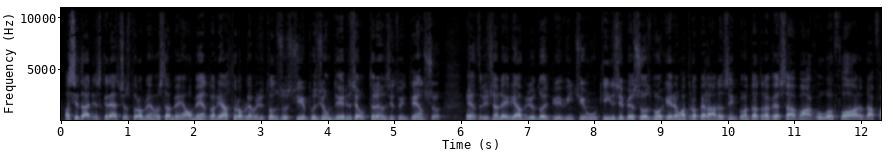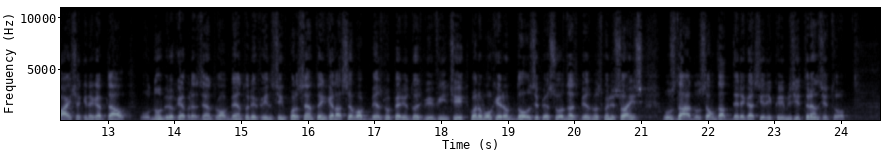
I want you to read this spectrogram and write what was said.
As cidades crescem e os problemas também aumentam. Aliás, problemas de todos os tipos, e um deles é o trânsito intenso. Entre janeiro e abril de 2021, 15 pessoas morreram atropeladas enquanto atravessavam a rua fora da faixa aqui na capital. O número representa um aumento de 25% em relação ao mesmo período de 2020, quando morreram 12 pessoas nas mesmas condições. Os dados são da Delegacia de Crimes de Trânsito.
